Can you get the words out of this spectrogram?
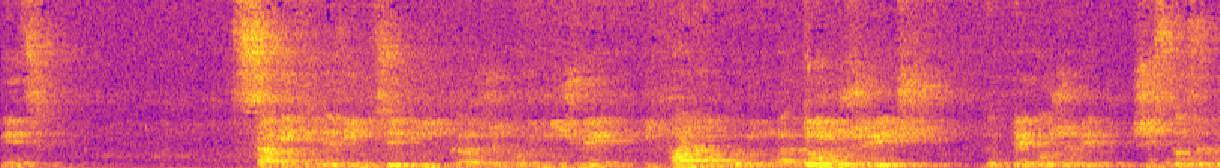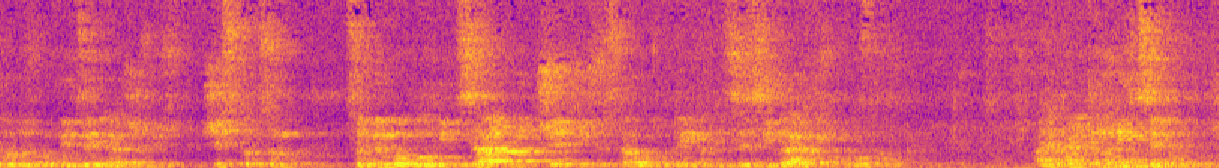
Więc z samej tej definicji wynika, że powinniśmy i Pani powinna dążyć do tego, żeby wszystko, co było do powiedzenia, żeby wszystko, co, co by mogło być za i przeciw, zostało tutaj na tej sesji wyartykułowane. Ale Pani tego nie chce robić.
